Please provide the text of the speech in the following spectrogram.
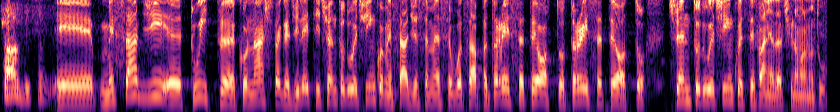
Salve, salve. E messaggi, eh, tweet con hashtag Giletti1025, messaggi sms whatsapp 378 378 1025 Stefania dacci una mano tu.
